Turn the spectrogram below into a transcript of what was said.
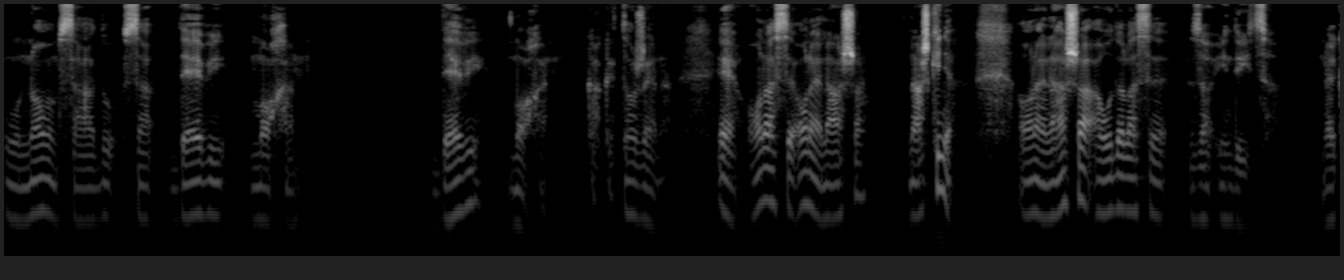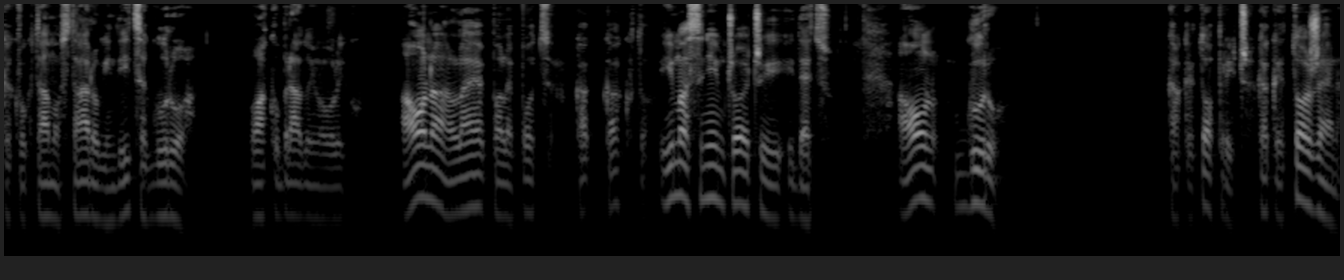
u Novom Sadu sa Devi Mohan. Devi Mohan. Kakva je to žena? E, ona se, ona je naša, naškinja. Ona je naša, a udala se za Indijca nekakvog tamo starog indica gurua. Ovako bradu ima voliku. A ona lepa lepoca. Ka kako to? Ima sa njim čoveče i, i decu. A on guru. Kakva je to priča? Kakva je to žena?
